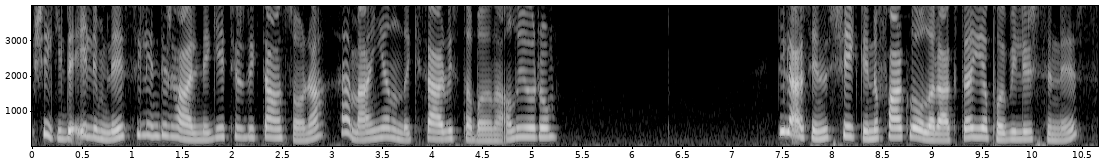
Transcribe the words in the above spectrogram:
Bu şekilde elimle silindir haline getirdikten sonra hemen yanındaki servis tabağına alıyorum. Dilerseniz şeklini farklı olarak da yapabilirsiniz.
